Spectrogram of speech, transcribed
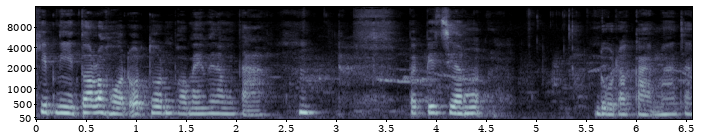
คลิปนี้ต้องระหดอดทนพอแม่พี่น้องตา ไปปิดเสียงดูดอากาศมาจ้ะ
